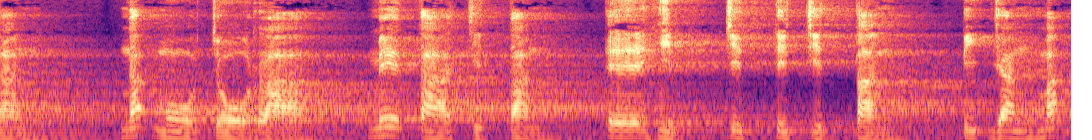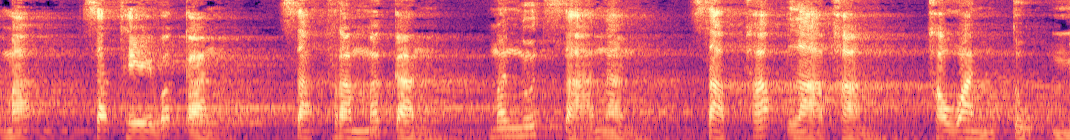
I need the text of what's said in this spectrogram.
นังนะโมโจรา เมตตาจิตตัง เอหิจิตติจิตตัง ปิยังมะมะสเทวกังสัพรหมกัง มนุษสานัง สัพพะลาพัง พวันตุเม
